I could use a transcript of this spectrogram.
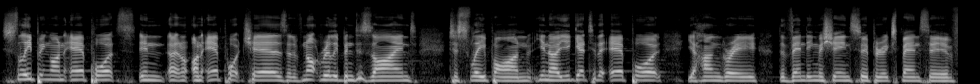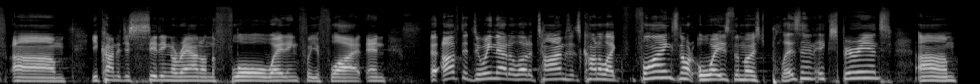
sleeping on airports in uh, on airport chairs that have not really been designed to sleep on. You know, you get to the airport, you're hungry, the vending machine's super expensive. Um, you're kind of just sitting around on the floor waiting for your flight, and after doing that a lot of times, it's kind of like flying's not always the most pleasant experience. Um,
